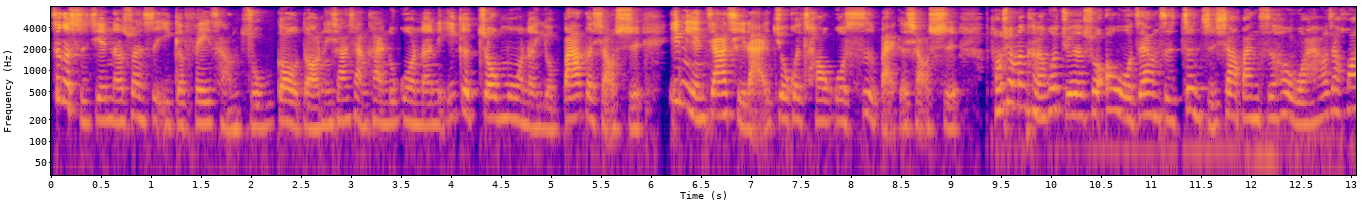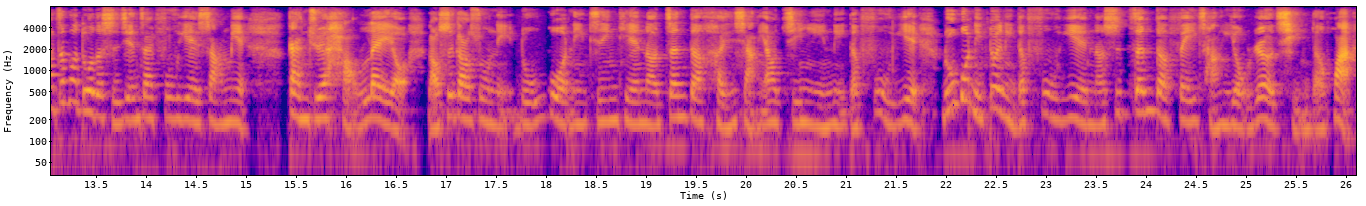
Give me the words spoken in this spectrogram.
这个时间呢，算是一个非常足够的哦。你想想看，如果呢，你一个周末呢有八个小时，一年加起来就会超过四百个小时。同学们可能会觉得说，哦，我这样子正值下班之后，我还要再花这么多的时间在副业上面，感觉好累哦。老师告诉你，如果你今天呢真的很想要经营你的副业，如果你对你的副业呢是真的非常有热情的话，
